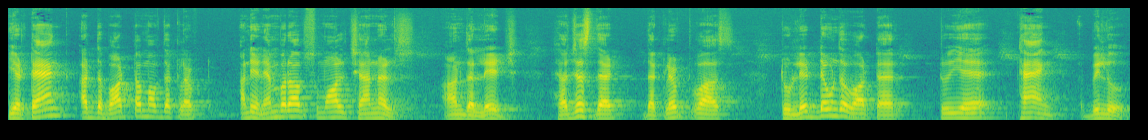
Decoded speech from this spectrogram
A tank at the bottom of the cleft and a number of small channels on the ledge suggest that the cleft was to let down the water to a tank below.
